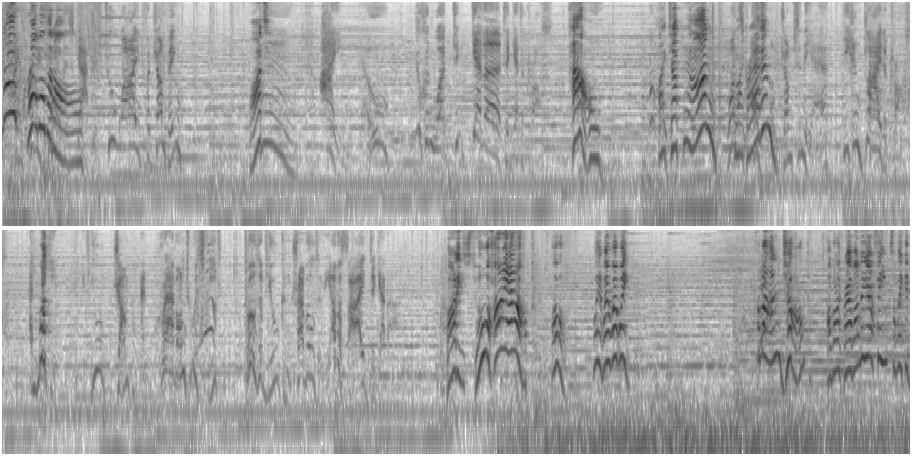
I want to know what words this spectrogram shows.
No problem at all. This gap is too wide for jumping. What? Hmm, I know. You can work together to get across. How? By jumping on? Do Once I grab him? Jumps in the air, he can glide across. And What? Mickey, if you jump and grab onto his feet, both of you can travel to the other side together. But he's too high up. Oh, wait, wait, wait, wait. Come on, jump. I want to grab onto your feet so we can...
